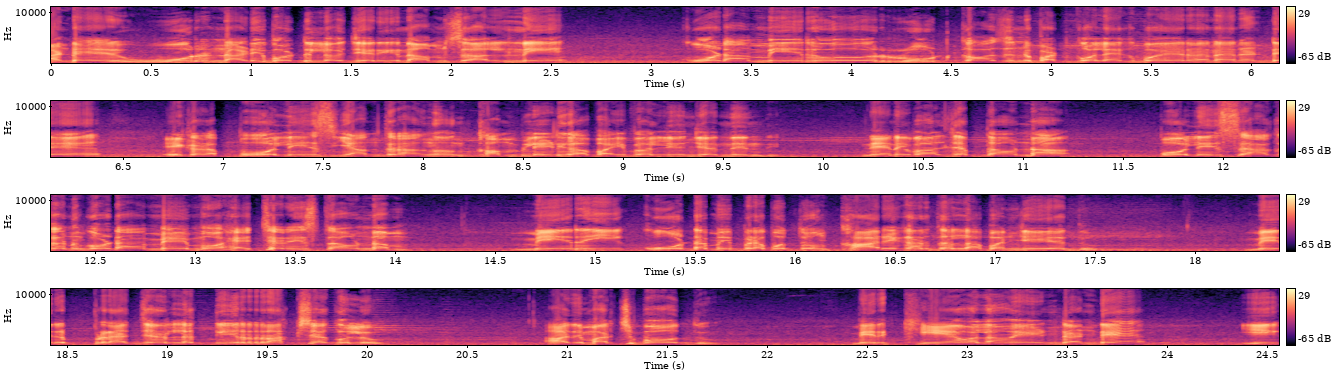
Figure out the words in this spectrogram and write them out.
అంటే ఊరు నడిబొడ్డులో జరిగిన అంశాలని కూడా మీరు రూట్ కాజ్ని పట్టుకోలేకపోయారని అంటే ఇక్కడ పోలీస్ యంత్రాంగం కంప్లీట్గా వైఫల్యం చెందింది. నేను ఇవాళ చెప్తా ఉన్నా. పోలీస్ శాఖను కూడా మేము హెచ్చరిస్తూ ఉన్నాం. మీరు ఈ కూటమి ప్రభుత్వం కార్యకర్తల్లా పనిచేయొద్దు. మీరు ప్రజలకి రక్షకులు. అది మర్చిపోవద్దు. మీరు కేవలం ఏంటంటే ఈ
